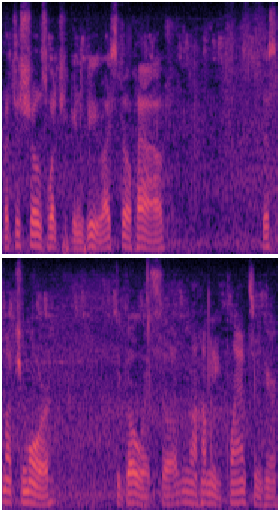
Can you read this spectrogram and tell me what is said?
but just shows what you can do. I still have this much more to go with, so I don't know how many plants in here,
